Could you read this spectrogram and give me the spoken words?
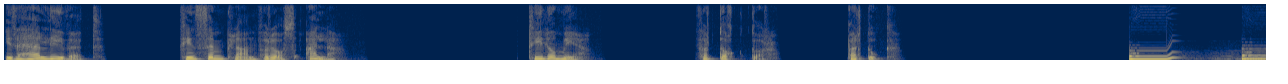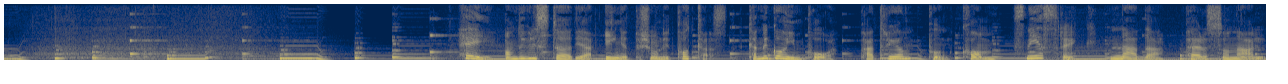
i det här livet finns en plan för oss alla. Till och med för doktor Bartuk. Hej! Om du vill stödja Inget Personligt Podcast kan du gå in på patreon.com snedstreck nada personal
